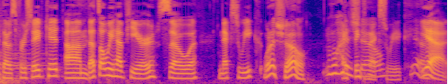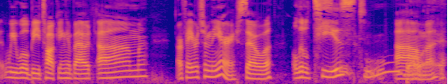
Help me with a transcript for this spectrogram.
Right, that was first aid kit. Um, that's all we have here. So next week, What a show. what I a think show. next week, Yeah. Yeah. we will be talking about um our favorites from the year. So a little tease. um, boy.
